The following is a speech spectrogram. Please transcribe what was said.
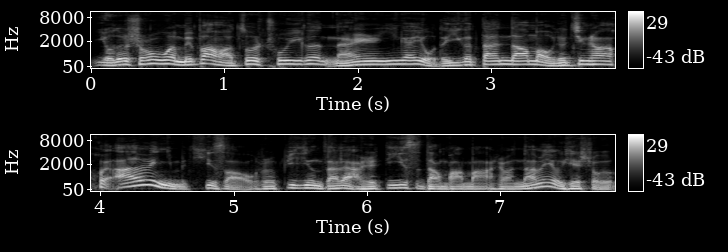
有的时候我也没办法做出一个男人应该有的一个担当嘛，我就经常会安慰你们替嫂，我说毕竟咱俩是第一次当爸妈是吧，难免有些手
